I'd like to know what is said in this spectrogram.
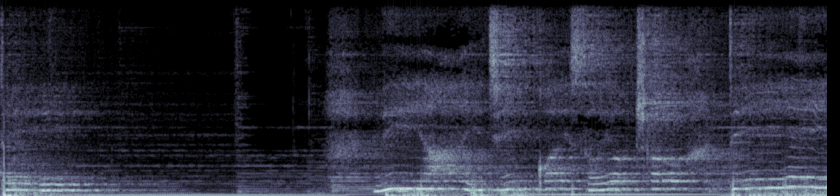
敌，你爱已击溃所有仇敌。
